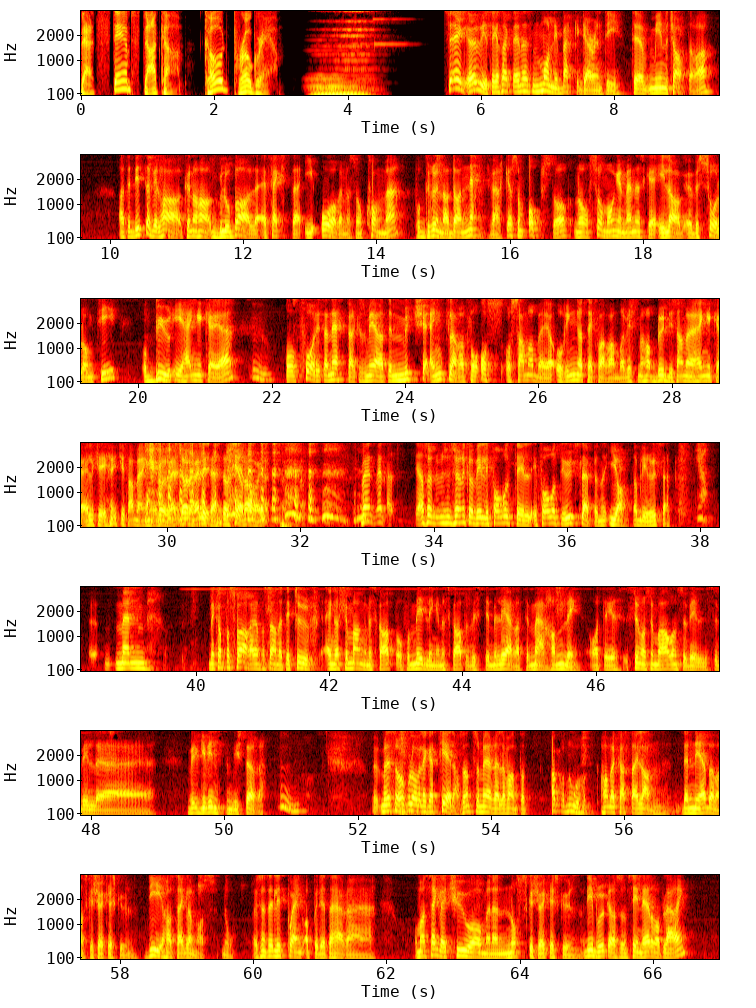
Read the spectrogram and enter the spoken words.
That's stamps.com. Code program. Så jeg er overbevist. Jeg har sagt det er nesten money back guarantee til mine chartere. At dette vil ha, kunne ha globale effekter i årene som kommer, pga. det nettverket som oppstår når så mange mennesker er i lag over så lang tid og bor i hengekøye. Og få dette nettverket som gjør at det er mye enklere for oss å samarbeide og ringe til hverandre hvis vi har bodd i samme hengekøye. Eller ikke, ikke samme hengekøye, da er det, veldig tett. Da skjer det òg. Men, men altså, du skjønner hva jeg vil i forhold til, i forhold til utslippene? Ja, det blir utslipp. Ja. Men vi kan forsvare den forstand at jeg tror engasjementet vi skaper og formidlingen vi skaper, vil stimulere til mer handling. Og at i summa summarum så vil, så vil, eh, vil gevinsten bli større. Men jeg skal lov å legge til der, sant, som er relevant, at akkurat nå har vi kasta i land den nederlandske sjøkrigsskolen. De har seila med oss nå. Jeg synes det er litt poeng oppi dette her. eh, Om man har i 20 år med den norske sjøkrigsskolen, de bruker det som sin lederopplæring,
